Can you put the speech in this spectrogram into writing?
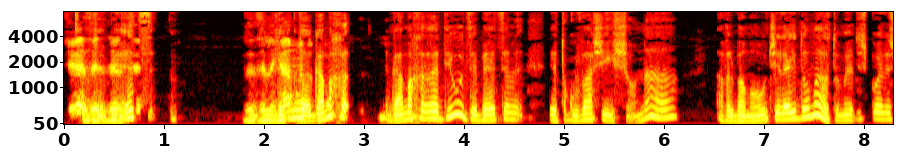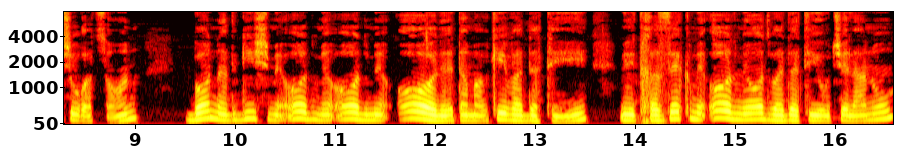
תראה, זה, לגמרי... גם, הח, גם החרדיות זה בעצם, זה תגובה שהיא שונה, אבל במהות שלה היא דומה, זאת אומרת, יש פה איזשהו רצון, בואו נדגיש מאוד מאוד מאוד את המרכיב הדתי, ונתחזק מאוד מאוד בדתיות שלנו,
